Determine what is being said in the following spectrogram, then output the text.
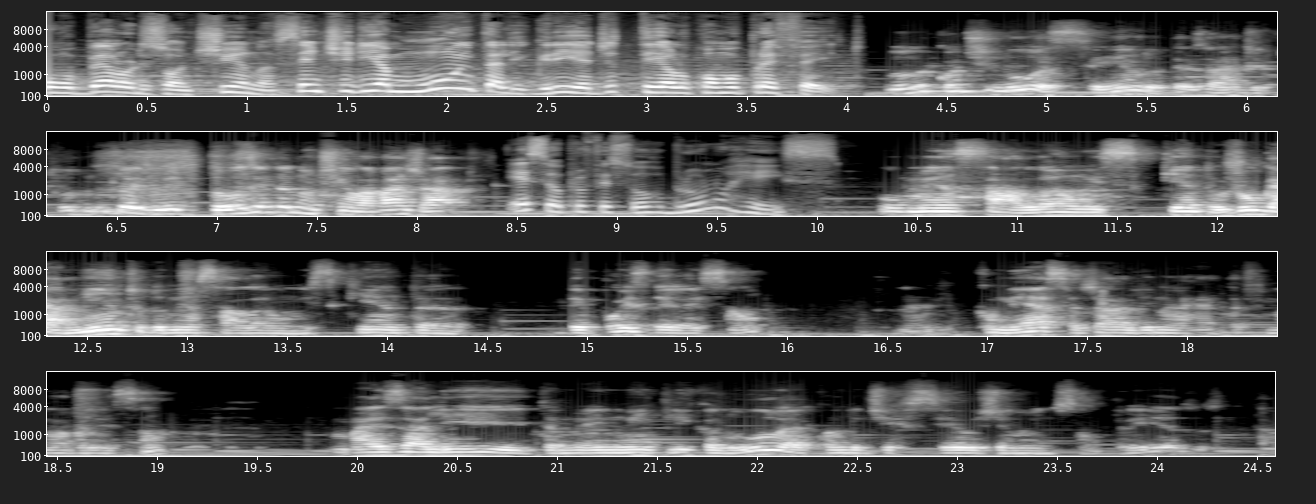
Como Belo Horizontina, sentiria muita alegria de tê-lo como prefeito. Lula continua sendo, apesar de tudo. Em 2012 ainda não tinha Lava Jato. Esse é o professor Bruno Reis. O mensalão esquenta, o julgamento do mensalão esquenta depois da eleição. Né? Começa já ali na reta final da eleição mas ali também não implica Lula, é quando Dirceu e Genuíno são presos e tal.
